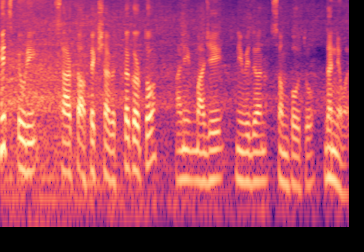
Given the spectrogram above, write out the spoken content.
हीच एवढी सार्थ अपेक्षा व्यक्त करतो आणि माझे निवेदन संपवतो. धन्यवाद.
